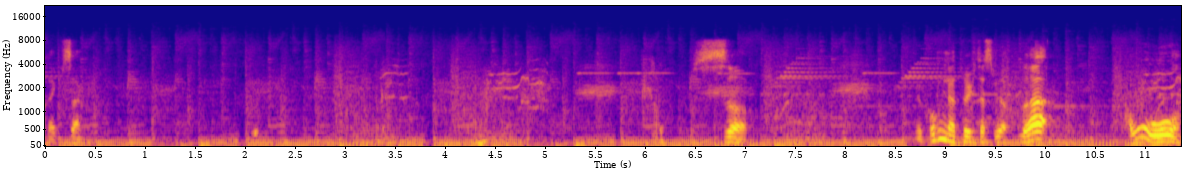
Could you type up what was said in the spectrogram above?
Drecksack. So. Wir gucken natürlich, dass wir... Ah! Oh,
